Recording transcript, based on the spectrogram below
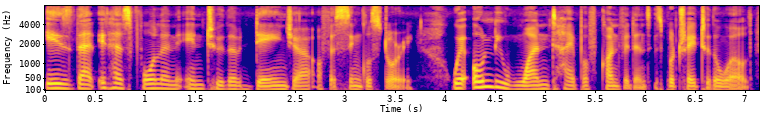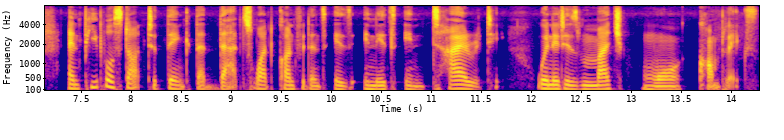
is that it has fallen into the danger of a single story where only one type of confidence is portrayed to the world. And people start to think that that's what confidence is in its entirety when it is much more complex.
